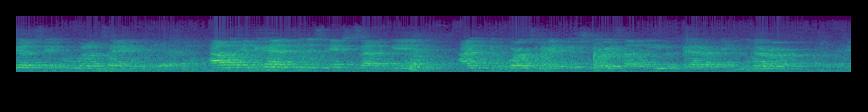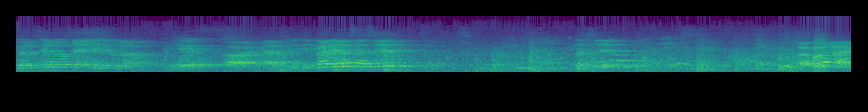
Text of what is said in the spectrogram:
You understand what I'm saying? How, if you had to do this exercise again, how you can work to make your storytelling even better and clearer? You understand what I'm saying? Yes or no? Yes. All right, that's it. Anybody else? That's it? That's it. All right.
